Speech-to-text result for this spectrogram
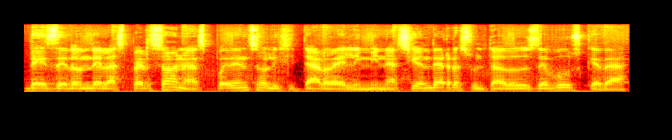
desde donde las personas pueden solicitar la eliminación de resultados de búsqueda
